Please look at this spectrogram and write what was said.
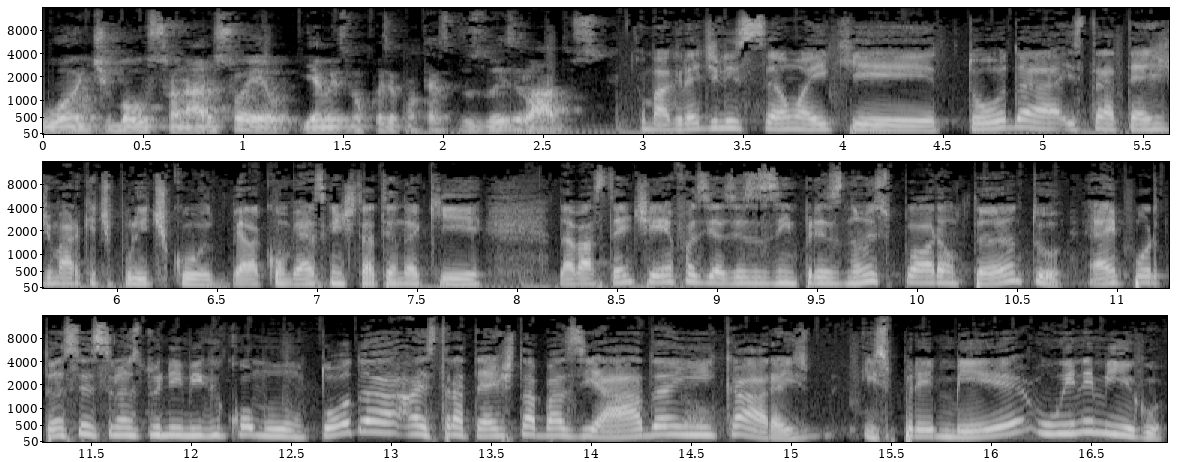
o anti-Bolsonaro sou eu. E a mesma coisa acontece dos dois lados. Uma grande lição aí que toda estratégia de marketing político, pela conversa que a gente está tendo aqui, dá bastante ênfase e às vezes as empresas não exploram tanto, é a importância desse lance do inimigo comum. Toda a estratégia está baseada em, cara, espremer o inimigo.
